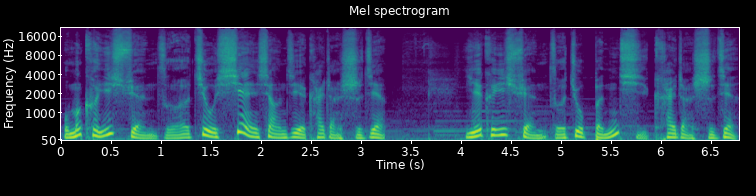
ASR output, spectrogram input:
我们可以选择就现象界开展实践，也可以选择就本体开展实践。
